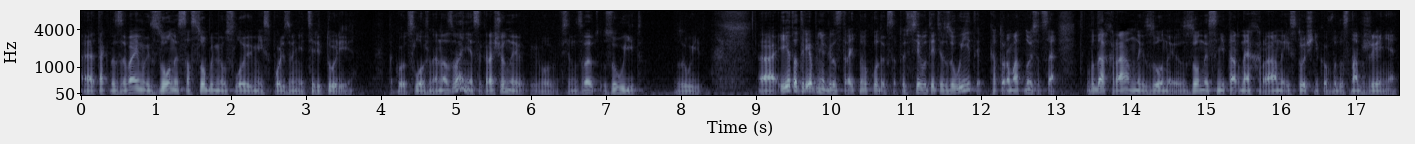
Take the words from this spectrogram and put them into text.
э, так называемые зоны с особыми условиями использования территории. Такое вот сложное название, сокращенное его все называют ЗУИД. ЗУИД. А, и это требование градостроительного кодекса. То есть все вот эти зуиты, к которым относятся водоохранные зоны, зоны санитарной охраны, источников водоснабжения,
